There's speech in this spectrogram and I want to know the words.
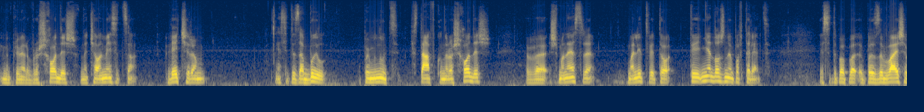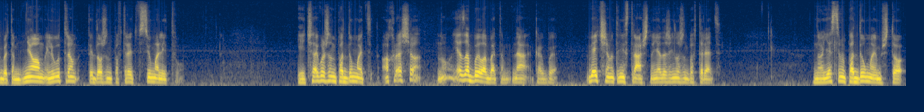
например, в Рошходыш, в начало месяца, вечером, если ты забыл упомянуть вставку на Рошходыш в Шманесре молитве, то ты не должен ее повторять. Если ты забываешь об этом днем или утром, ты должен повторять всю молитву. И человек должен подумать, а хорошо, ну, я забыл об этом, да, как бы, вечером это не страшно, я даже не должен повторять. Но если мы подумаем, что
